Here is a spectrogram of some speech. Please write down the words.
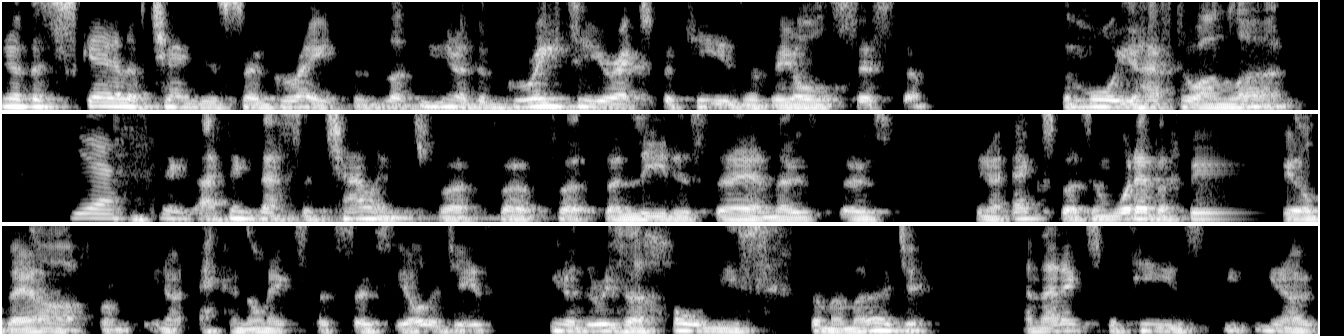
you know the scale of change is so great that you know the greater your expertise of the old system the more you have to unlearn. Yes. I think, I think that's a challenge for, for for for leaders there and those those you know experts in whatever field they are from you know economics to sociology is you know there is a whole new system emerging. And that expertise you know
